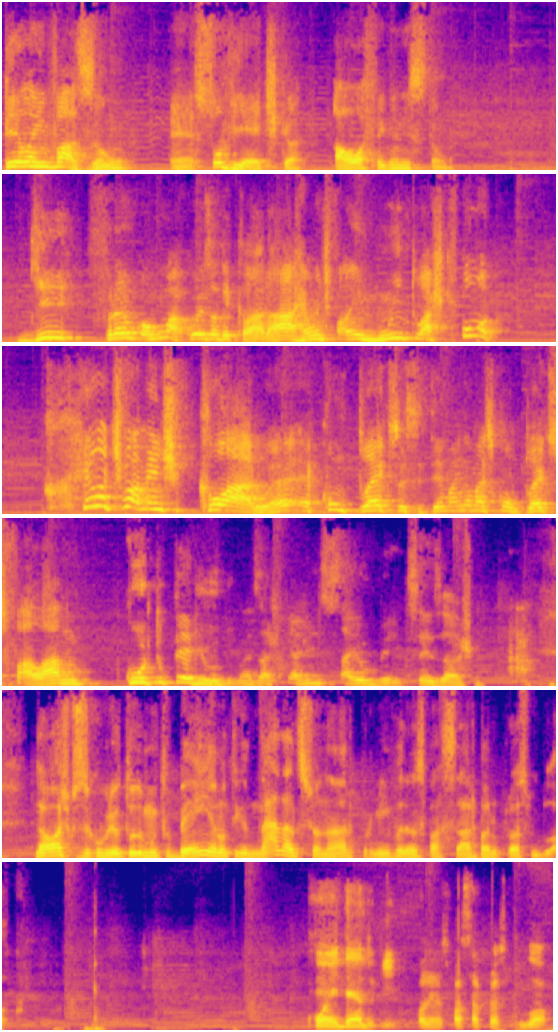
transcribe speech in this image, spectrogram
pela invasão é, soviética ao Afeganistão. Gui, Franco, alguma coisa a declarar? Realmente falei muito, acho que ficou relativamente claro. É, é complexo esse tema, ainda mais complexo falar num curto período, mas acho que a gente saiu bem. O que vocês acham? Não, acho que você cobriu tudo muito bem. Eu não tenho nada a adicionar. Por mim, podemos passar para o próximo bloco. Com a ideia do Gui, podemos passar para o próximo bloco.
